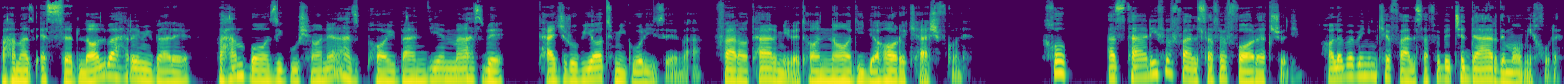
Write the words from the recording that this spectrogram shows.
و هم از استدلال بهره می‌بره و هم بازیگوشانه از پایبندی محض به تجربیات میگریزه و فراتر میره تا نادیده ها رو کشف کنه. خب از تعریف فلسفه فارغ شدیم. حالا ببینیم که فلسفه به چه درد ما می‌خوره.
